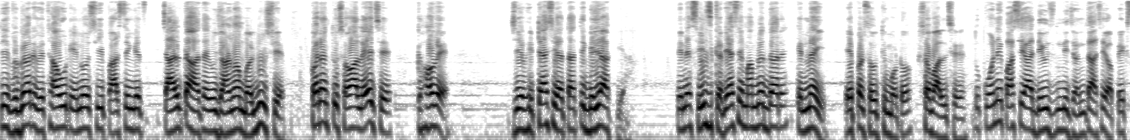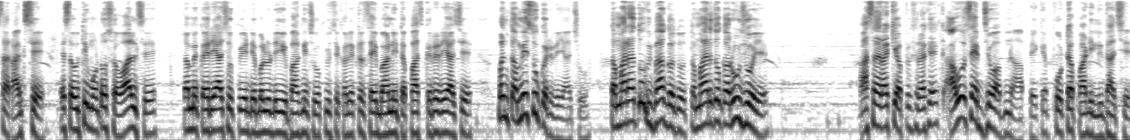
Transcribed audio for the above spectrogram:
તે વગર વિથઆઉટ એનઓસી પાર્સિંગે ચાલતા હતા એવું જાણવા મળ્યું છે. પરંતુ સવાલ એ છે કે હવે જે હિટાસી હતા તે ગયા ક્યાં? તેને સીઝ કર્યા છે મામલતદારે કે નહીં? એ પણ સૌથી મોટો સવાલ છે. તો કોને પાસે આ દેવની જનતા છે, અપેક્ષા રાખશે? એ સૌથી મોટો સવાલ છે તમે કરી રહ્યા છો પી ડબલ્યુ ડી વિભાગની ચોપ્યું છે, કલેક્ટર સાહેબ આની તપાસ કરી રહ્યા છે. પણ તમે શું કરી રહ્યા છો? તમારા તો વિભાગ હતો, તમારે તો કરવું જોઈએ. આશા રાખી, અપેક્ષા રાખે કે આવો સાહેબ જવાબ ના આપે કે ફોટા પાડી લીધા છે.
